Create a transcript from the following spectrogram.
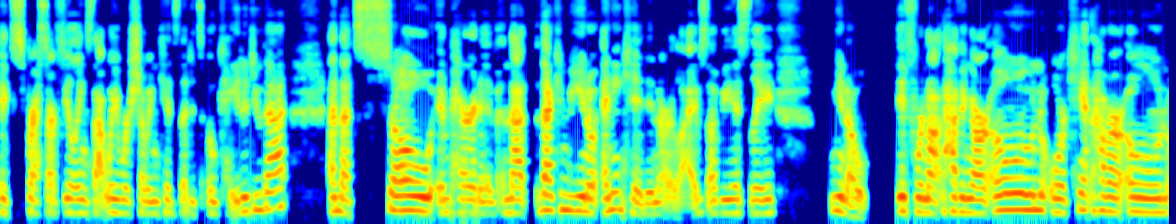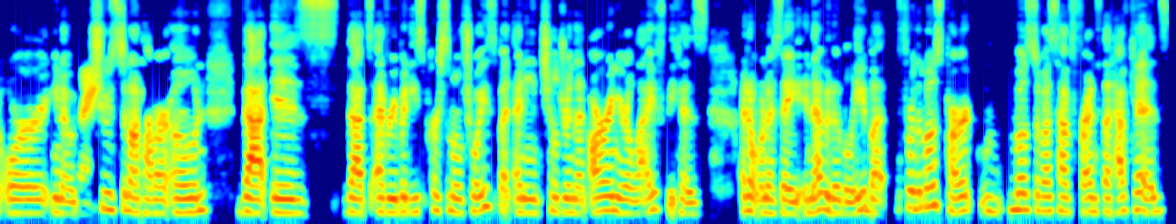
express our feelings that way we're showing kids that it's okay to do that and that's so imperative and that that can be you know any kid in our lives obviously you know if we're not having our own or can't have our own or you know right. choose to not have our own that is that's everybody's personal choice but any children that are in your life because i don't want to say inevitably but for the most part most of us have friends that have kids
